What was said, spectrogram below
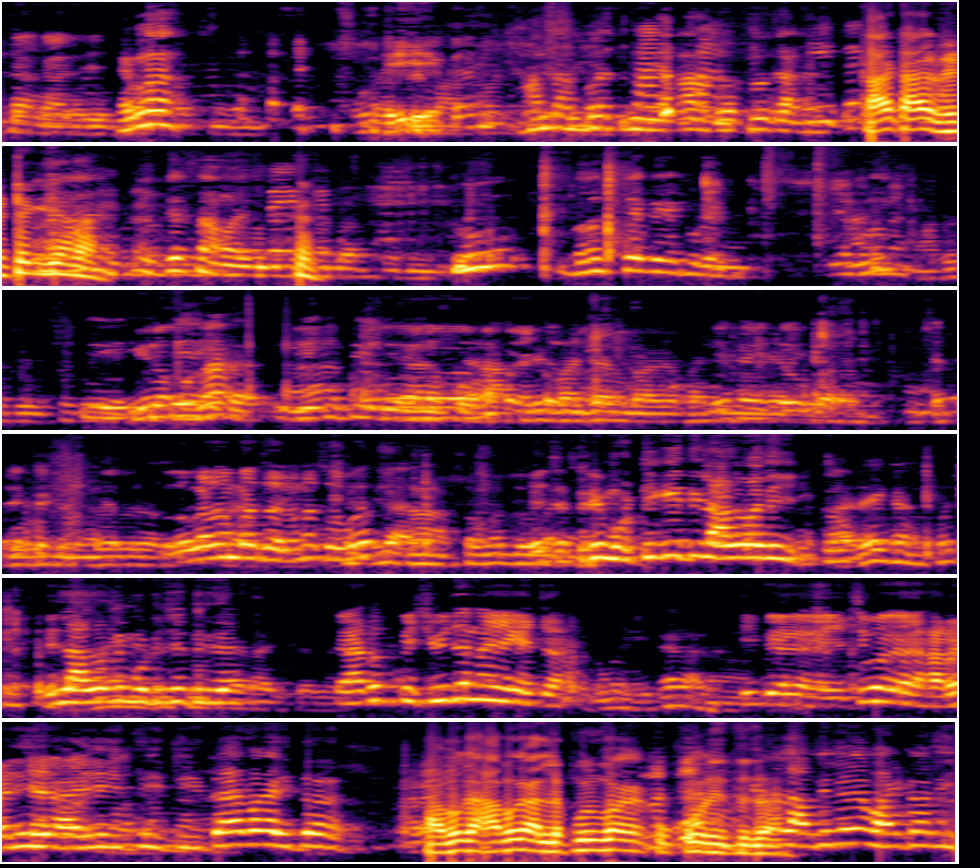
टाकायची. इथे काय काय रिटेक घ्या ना. मी नको ना. दोघं छत्री मोठी की ती लालवाली? ही लालवाली मोठी छत्री आहे आता पिशवीच्या नाही याच्या. याची बघ, हाराची आहे. इथं आहे बघा इथं. हा बघा हा बघा लपून बघा कोण येतं वाली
